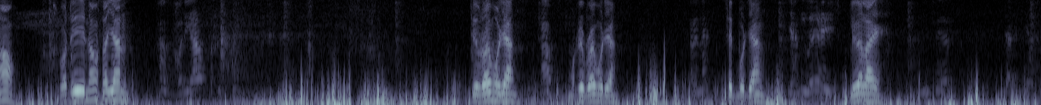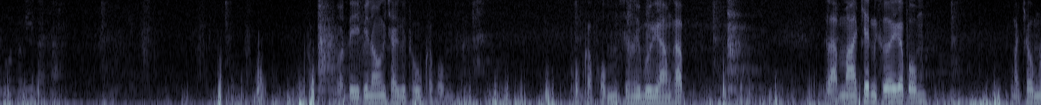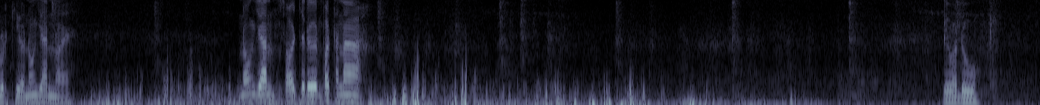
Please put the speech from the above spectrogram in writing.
เอ้าสวัสดีน้องสายัน สวัสดีครับ เรียบร้อยหมดยัง ครับ หมดเรียบร้อยหมดยัง อะไรนะ เสร็จหมดยัง ยังเลยเหลืออะไรเรือจะเก็บตรงนู้นตรงนี้หน่อยครับ สวัสดีพี่น้องชาว YouTube ครับผม พบกับผมเซนุยบุรีรัมย์ครับ กลับมาเช่นเคยครับผม มาชมรถเขียวน้องยันหน่อย น้องยันสอเจริญพัฒนา เดี๋ยวมาดู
